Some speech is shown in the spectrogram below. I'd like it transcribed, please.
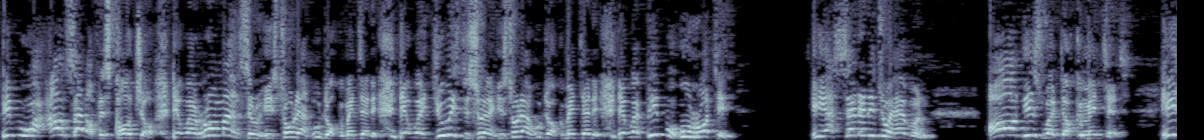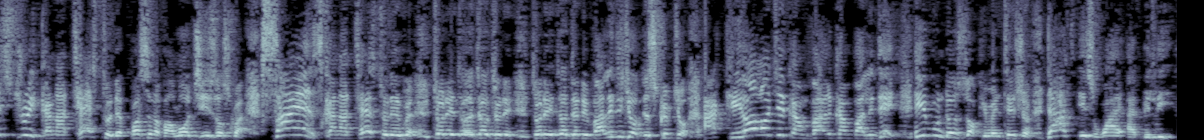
people who are outside of his culture. There were Romans historians who documented it. There were Jewish historians who documented it. There were people who wrote it. He ascended into heaven. All these were documented. History can attest to the person of our Lord Jesus Christ. Science can attest to the, to the, to, the, to the validity of the scripture. Archaeology can, can validate even those documentation. That is why I believe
